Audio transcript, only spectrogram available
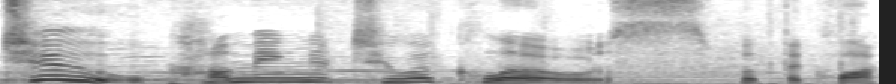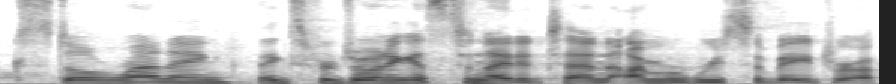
Two coming to a close, but the clock's still running. Thanks for joining us tonight at 10. I'm Marisa Badra.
